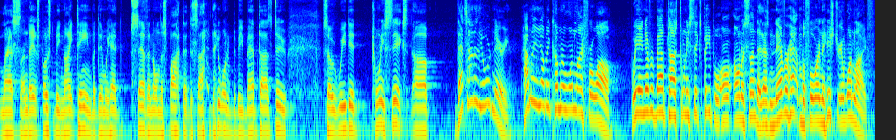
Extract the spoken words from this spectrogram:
last Sunday. It was supposed to be 19, but then we had seven on the spot that decided they wanted to be baptized too. So we did 26. Uh, that's out of the ordinary. How many of y'all been coming on One Life for a while? We ain't never baptized 26 people on, on a Sunday. That's never happened before in the history of One Life.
